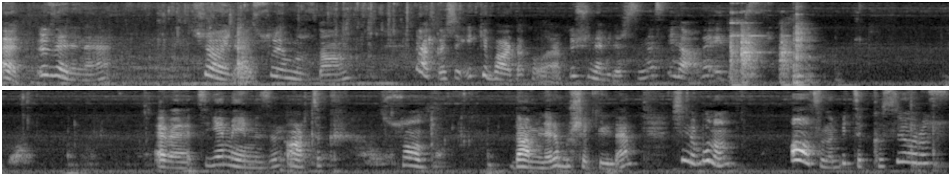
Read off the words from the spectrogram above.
Evet üzerine şöyle suyumuzdan yaklaşık 2 bardak olarak düşünebilirsiniz. ilave ediyoruz. Evet yemeğimizin artık son demleri bu şekilde. Şimdi bunun altını bir tık kısıyoruz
